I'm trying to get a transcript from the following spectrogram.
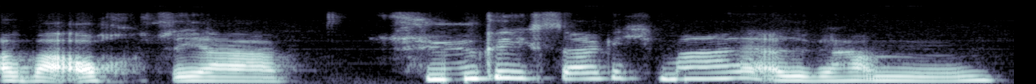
aber auch sehr zügig, sage ich mal. Also wir haben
